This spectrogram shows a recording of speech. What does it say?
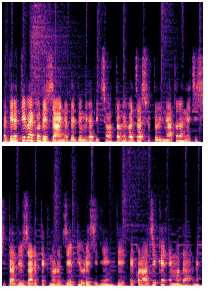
La direttiva Ecodesign del 2018 aveva già sottolineato la necessità di usare tecnologie più resilienti, ecologiche e moderne,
